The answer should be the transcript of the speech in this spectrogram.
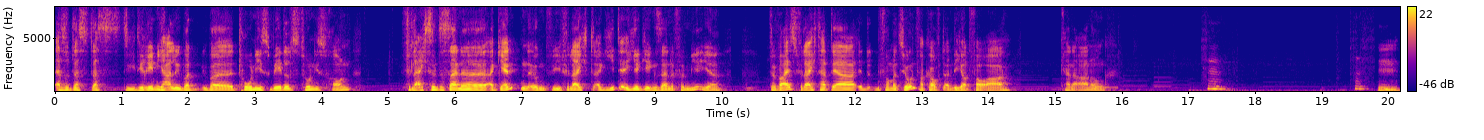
also das, das, die, die reden ja alle über, über Tonis Mädels, Tonis Frauen. Vielleicht sind es seine Agenten irgendwie, vielleicht agiert er hier gegen seine Familie. Wer weiß, vielleicht hat der In- Informationen verkauft an die JVA. Keine Ahnung. Hm. Hm.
